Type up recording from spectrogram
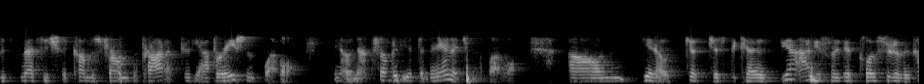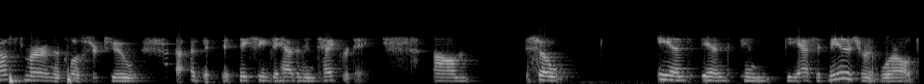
is the message that comes from the product or the operations level. You know, not somebody at the management level. Um, you know, just just because, yeah, obviously they're closer to the customer and they're closer to, uh, they, they seem to have an integrity. Um, so and in in the asset management world,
